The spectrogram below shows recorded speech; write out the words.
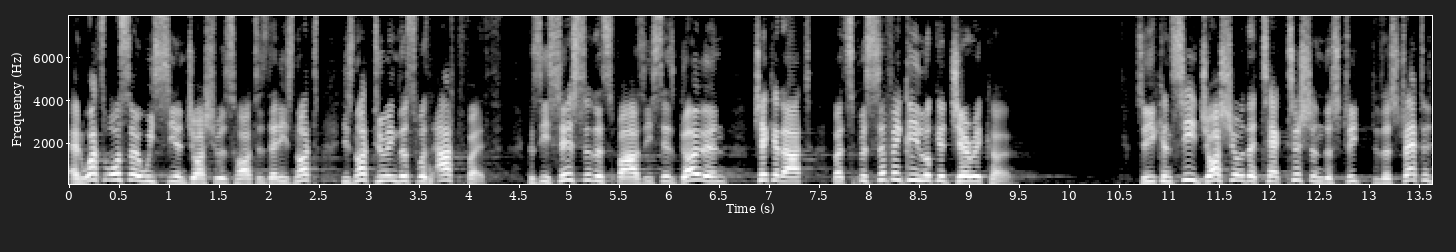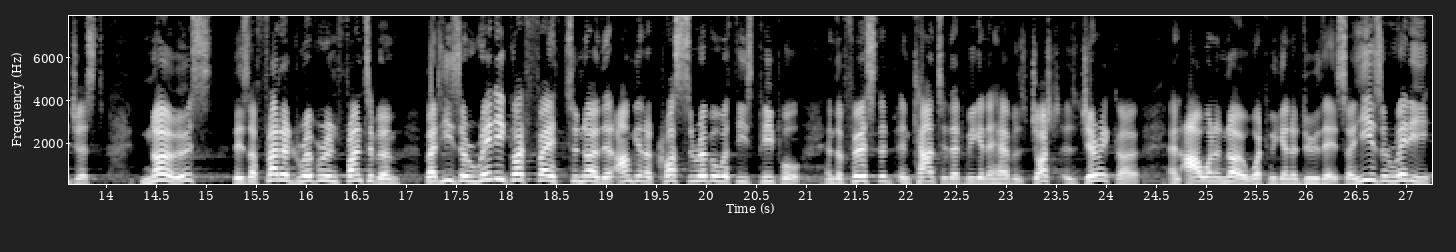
And what's also we see in Joshua's heart is that he's not, he's not doing this without faith. Because he says to the spies, he says, Go in, check it out, but specifically look at Jericho. So you can see Joshua, the tactician, the, street, the strategist, knows there's a flooded river in front of him, but he's already got faith to know that I'm going to cross the river with these people. And the first encounter that we're going to have is, Josh, is Jericho, and I want to know what we're going to do there. So he is already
